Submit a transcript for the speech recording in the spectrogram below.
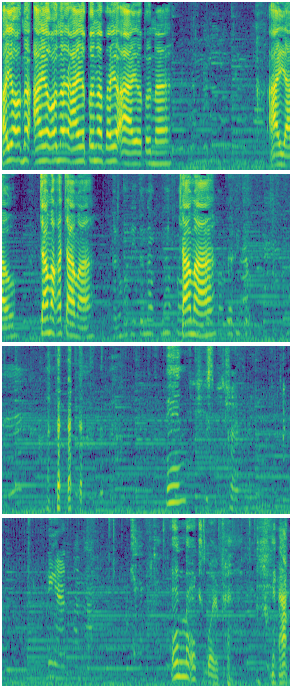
Ayaw na, ayaw ko na, ayaw to na tayo, ayaw to na. Ayaw. Chama ka, chama. Tanong ko dito na. na Chama. Driver. Ingat. And my ex-boyfriend.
